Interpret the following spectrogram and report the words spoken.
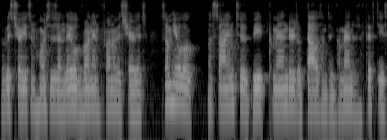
with his chariots and horses, and they will run in front of his chariots. Some he will assign to be commanders of thousands and commanders of fifties,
